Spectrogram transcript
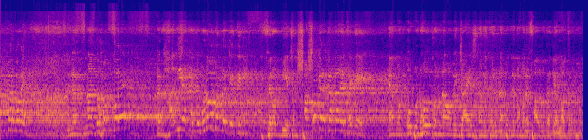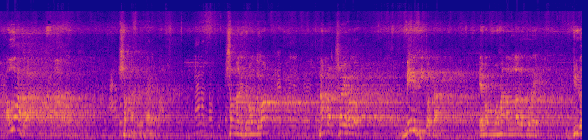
আকবার বলেন না গ্রহণ করে, তার হাদিয়াটাকে উপঢৌকনটাকে তিনি ফেরত দিয়েছেন। শাসকের কাতারে থেকে এমন উপঢৌকন নাও আমি জায়েজ মনে করি না, বললেন আমার ফারুক রাদি আল্লাহ আল্লাহ সম্মানিত সম্মানিত বন্ধুগণ, নাম্বার ছয় হলো নির্ভীকতা। এবং মহান আল্লাহর উপরে দৃঢ়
